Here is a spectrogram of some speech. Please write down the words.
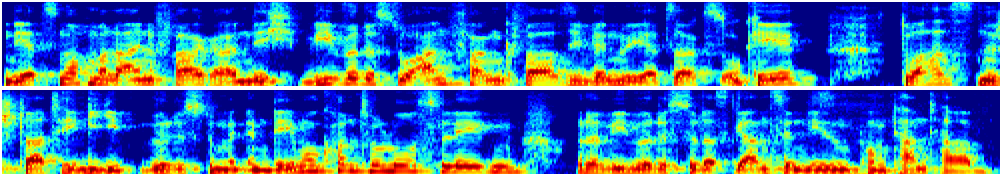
Und jetzt nochmal eine Frage an dich. Wie würdest du anfangen quasi, wenn du jetzt sagst, okay, du hast eine Strategie. Würdest du mit einem Demokonto loslegen oder wie würdest du das Ganze in diesem Punkt handhaben?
